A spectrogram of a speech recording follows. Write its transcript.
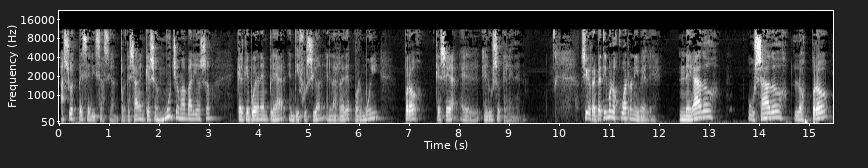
a su especialización, porque saben que eso es mucho más valioso que el que pueden emplear en difusión en las redes, por muy pro que sea el, uso que le den. Sí, repetimos los cuatro niveles. Negados, usados, los pro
